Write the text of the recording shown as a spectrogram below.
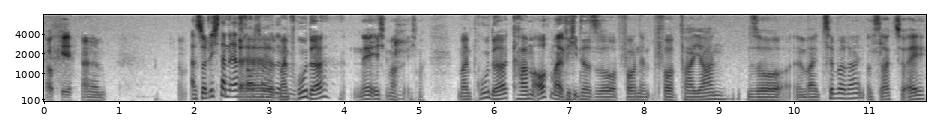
Okay. Ähm, also soll ich dann erst äh, mein du? Bruder, nee, ich mach, ich mach. Mein Bruder kam auch mal wieder so vor, einem, vor ein paar Jahren so in mein Zimmer rein und sagt so, ey,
